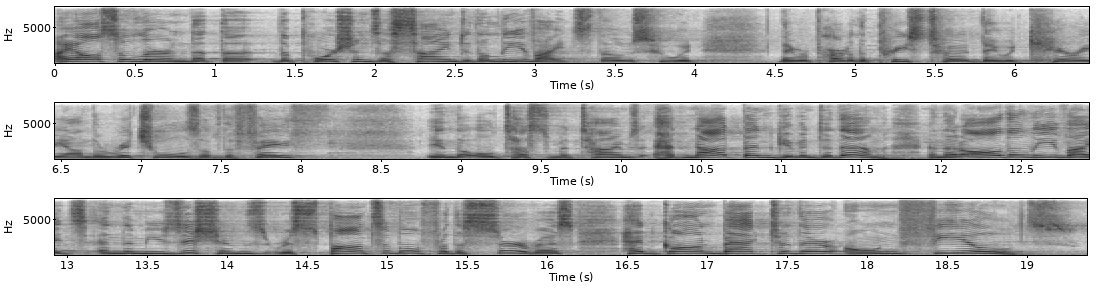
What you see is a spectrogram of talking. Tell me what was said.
I also learned that the, the portions assigned to the Levites, those who would, they were part of the priesthood, they would carry on the rituals of the faith in the Old Testament times had not been given to them, and that all the Levites and the musicians responsible for the service had gone back to their own fields.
